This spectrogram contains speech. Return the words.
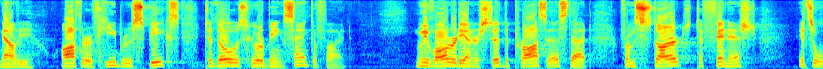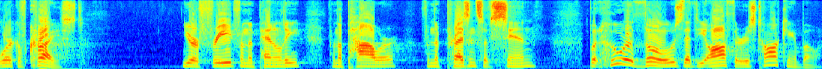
Now, the author of Hebrews speaks to those who are being sanctified. And we've already understood the process that from start to finish, it's a work of Christ. You are freed from the penalty, from the power, from the presence of sin. But who are those that the author is talking about?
